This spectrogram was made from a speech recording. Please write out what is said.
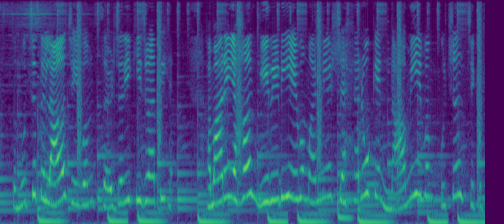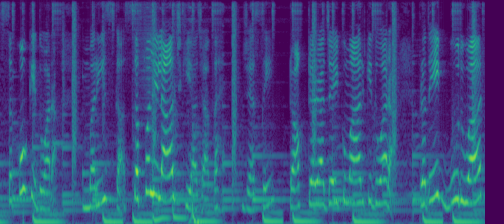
समुचित इलाज एवं सर्जरी की जाती है। हमारे यहाँ गिरिडीह एवं अन्य शहरों के नामी एवं कुशल चिकित्सकों के द्वारा मरीज़ का सफल इलाज किया जाता है। जैसे डॉक्टर अजय कुमार के द्वारा प्रत्येक बुधवार,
